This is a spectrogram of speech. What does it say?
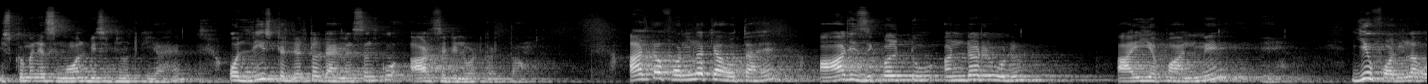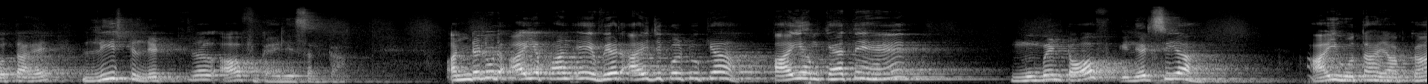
इसको मैंने स्मॉल बी से डिनोट किया है और लीस्ट लेटरल डायमेंशन को आर से डिनोट करता हूँ। आर का फॉर्मूला क्या होता है? R is equal to under root I upon में ए ये फॉर्मूला होता है लीस्ट लेटरल ऑफ़ गाइलेशन का। Under root I upon A where I is equal to क्या? आई हम कहते हैं मूवमेंट ऑफ़ इनर्सिया आई होता है आपका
